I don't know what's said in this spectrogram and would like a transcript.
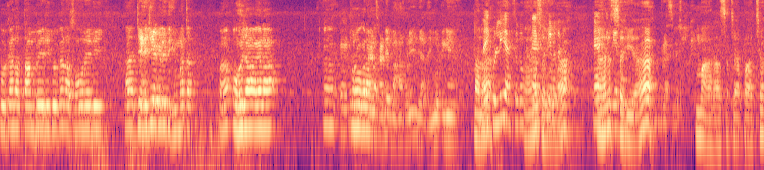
ਕੋਈ ਕਹਿੰਦਾ ਤਾਂਬੇ ਦੀ ਕੋਈ ਕਹਿੰਦਾ ਸੋਨੇ ਦੀ ਹਾਂ ਜਿਹੇ ਜੀ ਅਗਲੇ ਦੀ ਹਿੰਮਤ ਆ। ਹਾਂ, ਉਹ ਜਿਹਾ ਅਗਲਾ ਪ੍ਰੋਗਰਾਮ ਸਾਡੇ ਬਾਹਾਂ ਥੋੜੀਆਂ ਜ਼ਿਆਦਾ ਹੀ ਮੋਟੀਆਂ। ਨਾ ਨਹੀਂ ਖੁੱਲੀ ਆ ਸਗੋਂ ਟੈਸਟ ਐਨ ਕੀਤਾ ਸਹੀ ਆ। ਮਹਾਰਾਜ ਸੱਚਾ ਪਾਤਸ਼ਾਹ।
